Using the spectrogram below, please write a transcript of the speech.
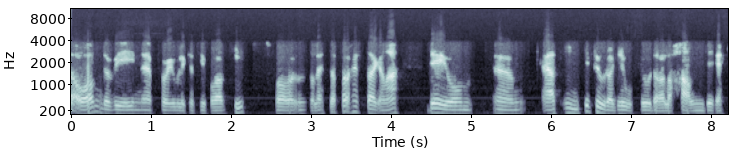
tipsa om då vi är inne på olika typer av tips för att underlätta för hästägarna det är ju om eh, att inte fodra grovfoder eller halm direkt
